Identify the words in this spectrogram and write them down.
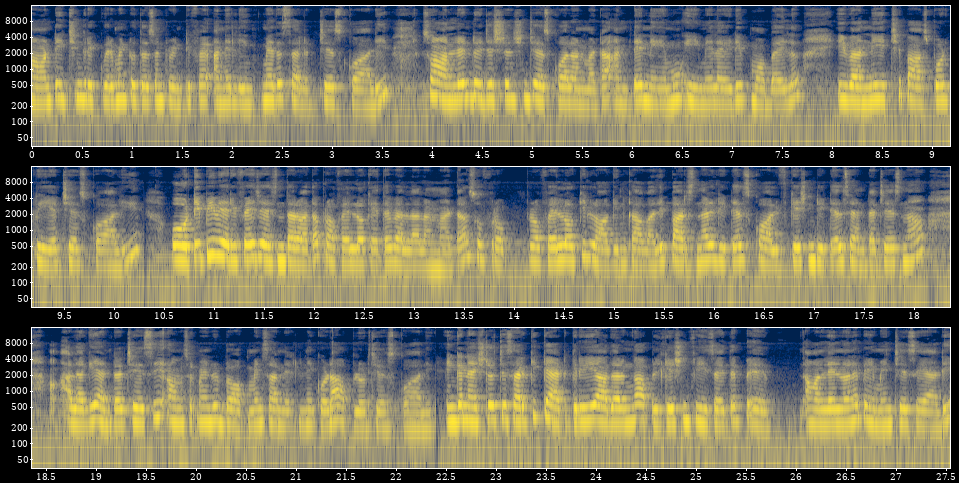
non teaching requirement two thousand twenty five అనే లింక్ మీద సెలెక్ట్ చేసుకోవాలి. సో ఆన్లైన్ రిజిస్ట్రేషన్ చేసుకోవాలన్నమాట. అంటే నేము ఈమెయిల్ ఐడి మొబైల్ ఇవన్నీ ఇచ్చి పాస్పోర్ట్ క్రియేట్ చేసుకోవాలి. ఓటీపీ వెరిఫై చేసిన తర్వాత ప్రొఫైల్లోకి అయితే వెళ్ళాలన్నమాట. సో ప్రొ ప్రొఫైల్లోకి లాగిన్ కావాలి. Personal details qualification details enter చేసిన అలాగే ఎంటర్ చేసి అవసరమైన డాక్యుమెంట్స్ అన్నిటిని కూడా అప్లోడ్ చేసుకోవాలి. ఇంకా నెక్స్ట్ వచ్చేసరికి కేటగిరీ ఆధారంగా అప్లికేషన్ ఫీజు అయితే పే ఆన్లైన్లోనే పేమెంట్ చేసేయాలి.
